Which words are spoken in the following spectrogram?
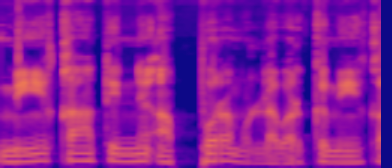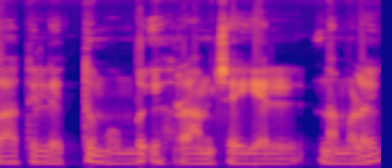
മീക്കാത്തിന് അപ്പുറമുള്ളവർക്ക് മീക്കാത്തിൽ എത്തും മുമ്പ് ഇഹ്റാം ചെയ്യൽ. നമ്മൾ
